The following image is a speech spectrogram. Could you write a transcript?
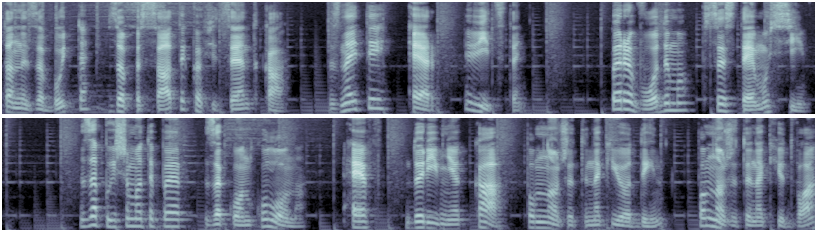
Та не забудьте записати коефіцієнт К. Знайти R відстань. Переводимо в систему Сі. Запишемо тепер закон кулона. F дорівнює K помножити на Q1 помножити на Q2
